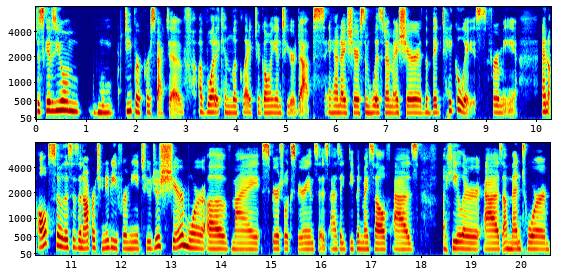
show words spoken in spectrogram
just gives you a deeper perspective of what it can look like to going into your depths. And I share some wisdom, I share the big takeaways for me. And also, this is an opportunity for me to just share more of my spiritual experiences as I deepen myself as a healer, as a mentor,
